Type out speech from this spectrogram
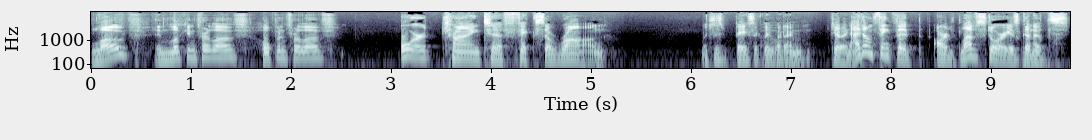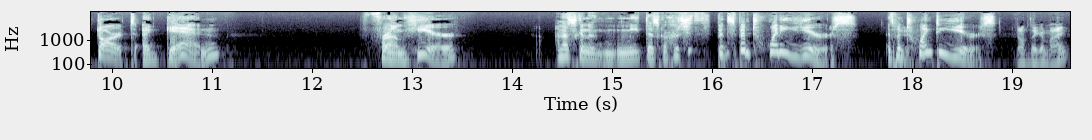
love, in looking for love, hoping for love. or trying to fix a wrong, which is basically what I'm doing. I don't think that our love story is going to start again from here. I'm just going to meet this girl. She's been, it's been 20 years. It's been 20 years. You don't think it might?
